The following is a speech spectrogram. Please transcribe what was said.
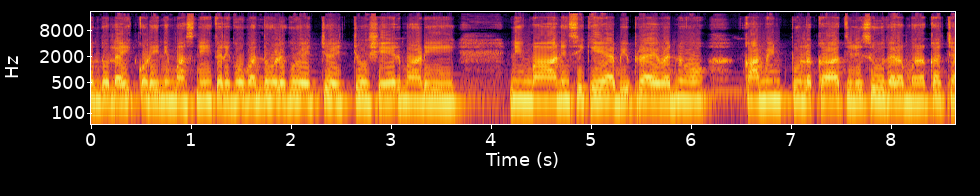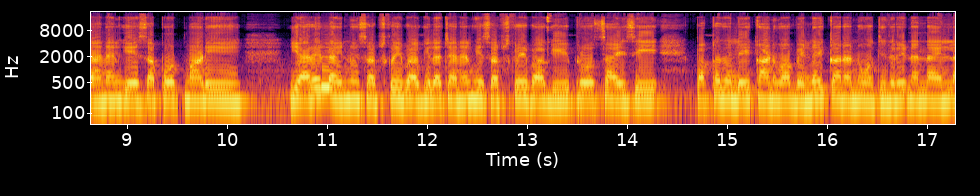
ಒಂದು ಲೈಕ್ ಕೊಡಿ. ನಿಮ್ಮ ಸ್ನೇಹಿತರಿಗೂ, ಬಂಧುಗಳಿಗೂ ಹೆಚ್ಚು ಹೆಚ್ಚು ಶೇರ್ ಮಾಡಿ. ನಿಮ್ಮ ಅನಿಸಿಕೆ ಅಭಿಪ್ರಾಯವನ್ನು ಕಾಮೆಂಟ್ ಮೂಲಕ ತಿಳಿಸುವುದರ ಮೂಲಕ ಚಾನೆಲ್ಗೆ ಸಪೋರ್ಟ್ ಮಾಡಿ. ಯಾರೆಲ್ಲ ಇನ್ನೂ ಸಬ್ಸ್ಕ್ರೈಬ್ ಆಗಿಲ್ಲ ಚಾನೆಲ್ಗೆ ಸಬ್ಸ್ಕ್ರೈಬ್ ಆಗಿ ಪ್ರೋತ್ಸಾಹಿಸಿ, ಪಕ್ಕದಲ್ಲೇ ಕಾಣುವ ಬೆಲ್ಲೈಕಾನ್ ಅನ್ನು ಒತ್ತಿದರೆ ನನ್ನ ಎಲ್ಲ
